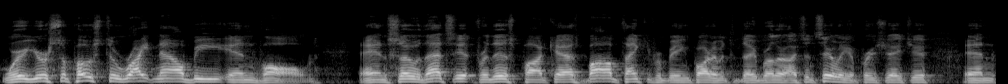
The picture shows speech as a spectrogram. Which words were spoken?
where you're supposed to right now be involved. And so that's it for this podcast. Bob, thank you for being part of it today, brother. I sincerely appreciate you. And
